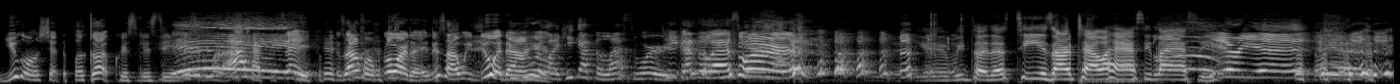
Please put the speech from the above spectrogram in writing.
You gonna shut the fuck up, Chris Christie? And this is what I have to say because I'm from Florida, and this is how we do it down here. you here. were like, he got the last word. he got That's the last word. Yeah, we t- that's T is our Tallahassee Lassie. Period.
